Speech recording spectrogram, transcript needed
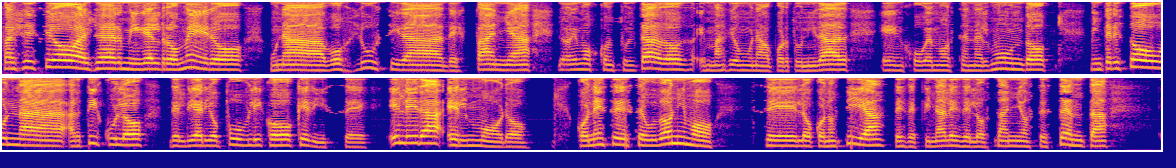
Falleció ayer Miguel Romero, una voz lúcida de España. Lo hemos consultado en más de una oportunidad en Juguemos en el Mundo. Me interesó un artículo del diario público que dice, él era el moro. Con ese seudónimo se lo conocía desde finales de los años 60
